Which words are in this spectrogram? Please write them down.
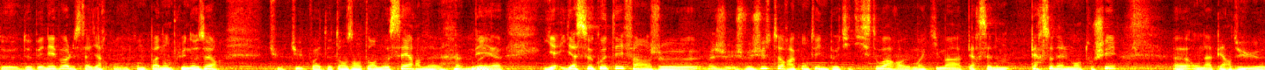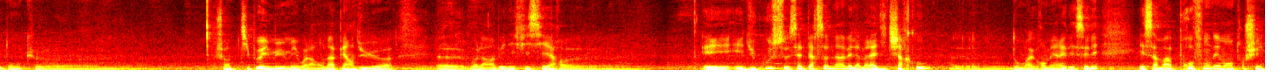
de, de bénévole, c'est-à-dire qu'on ne compte pas non plus nos heures. Tu, tu vois de temps en temps nos cernes, mais Ouais. euh, il y, a- il y a ce côté, enfin, je, je, je veux juste raconter une petite histoire, euh, moi qui m'a personne- personnellement touché. Euh, on a perdu, euh, donc, euh, je suis un petit peu ému, mais voilà, on a perdu euh, euh, voilà, un bénéficiaire. euh, et, et du coup, ce- cette personne-là avait la maladie de Charcot, euh, dont ma grand-mère est décédée, et ça m'a profondément touché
